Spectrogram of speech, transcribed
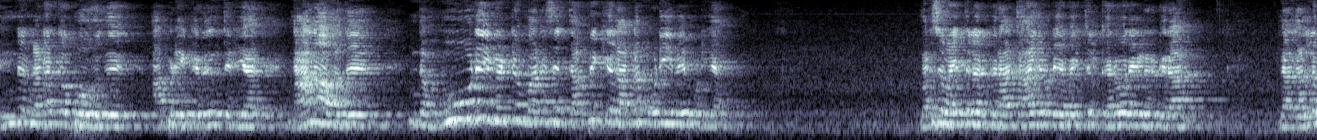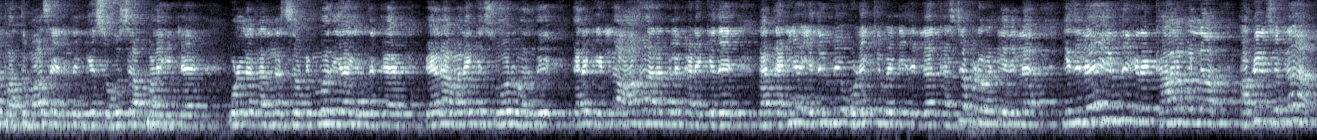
என்ன நடக்க போகுது அப்படிங்கிறது தெரியாது. நாலாவது இந்த மூளை முடியவே முடியாது. மனுஷன் வயித்துல இருக்கிறான் தாயினுடைய வயிற்றில் கருவறையில் இருக்கிறான். நான் நல்ல பத்து மாசம் இருந்தீங்க சொகுசா பழகிட்டேன். உள்ள நல்ல சு- நிம்மதியா இருந்துட்டேன் வேளா வேலைக்கு சோறு வருது. எனக்கு எல்லா ஆகாரங்களும் கிடைக்குது. நான் தனியா எதுவுமே உழைக்க வேண்டியதில்லை கஷ்டப்பட வேண்டியதில்லை. இதிலே இருந்துக்கிற காலமெல்லாம் அப்படின்னு சொன்னா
